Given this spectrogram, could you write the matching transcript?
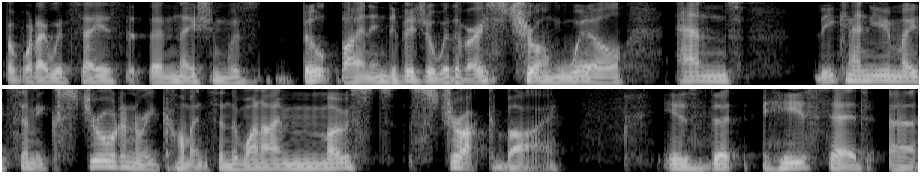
but what I would say is that the nation was built by an individual with a very strong will and. Lee Kuan Yew made some extraordinary comments, and the one I'm most struck by is that he said, uh,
